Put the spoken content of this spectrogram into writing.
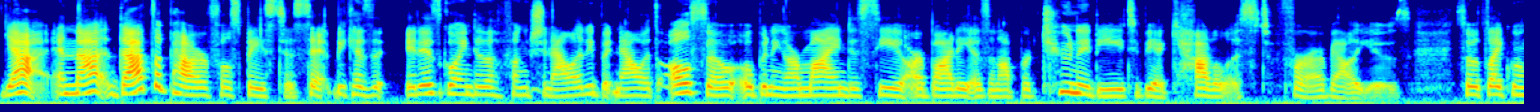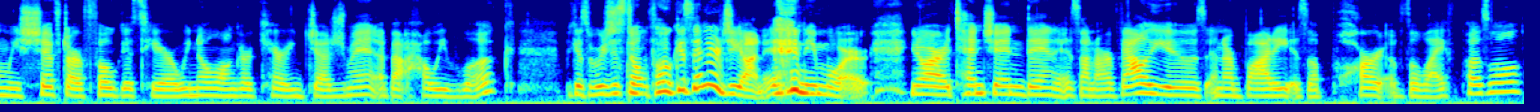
Yeah, and that that's a powerful space to sit because it, is going to the functionality, but now it's also opening our mind to see our body as an opportunity to be a catalyst for our values. So it's like when we shift our focus here, we no longer carry judgment about how we look because we just don't focus energy on it anymore. You know, our attention then is on our values and our body is a part of the life puzzle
